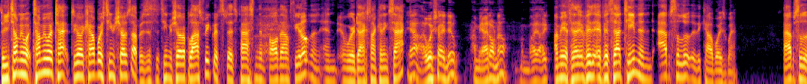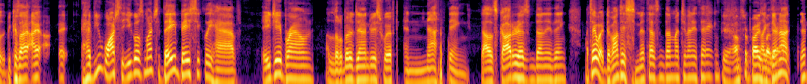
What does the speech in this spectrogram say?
So you tell me what tell me what ta- what Cowboys team shows up. Is this the team that showed up last week that's, that's passing the ball downfield and, and where Dak's not getting sacked? Yeah, I wish I knew. I mean, I don't know. I, I I mean, if if, it, if it's that team, then absolutely the Cowboys win. Absolutely, because I, I, I have you watched the Eagles much? They basically have AJ Brown, a little bit of D'Andre Swift, and nothing. Dallas Goedert hasn't done anything. I'll tell you what, DeVonta Smith hasn't done much of anything. yeah, I'm surprised by like they're that. not. They're,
